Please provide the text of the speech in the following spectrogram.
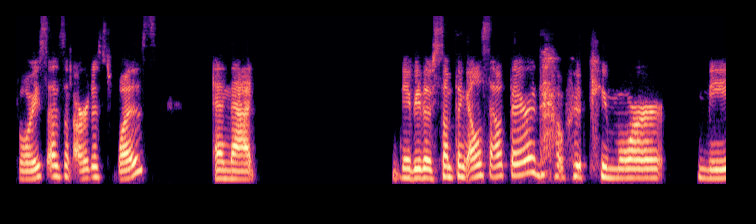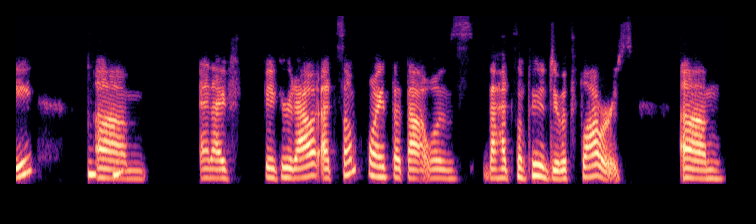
voice as an artist was, and that maybe there's something else out there that would be more me. Mm-hmm. Um, and I figured out at some point that that was, that had something to do with flowers. Um,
